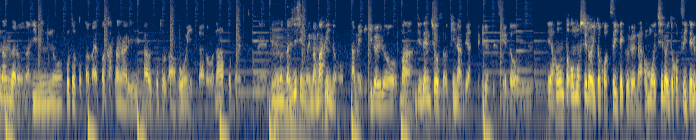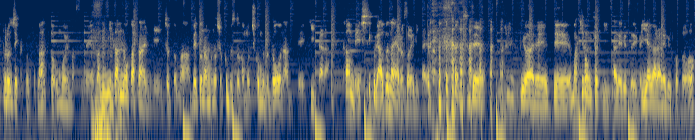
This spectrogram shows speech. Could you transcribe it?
なんだろうな、移民のこととかがやっぱ重なり合うことが多いんだろうなと思いますね。で、うん私自身も今、マミのためにいろいろ、まあ、事前調査を避難でやってるんですけど、いや、ほんと面白いとこついてくるな、面白いとこついてるプロジェクトだなと思いますね。まあ、みかん農家さんに、ちょっとまあ、ベトナムの植物とか持ち込むのどうなんて聞いたら、勘弁してくれ、危ないやろ、それ、みたいな感じで言われて、まあ、基本拒否されるというか、嫌がられること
